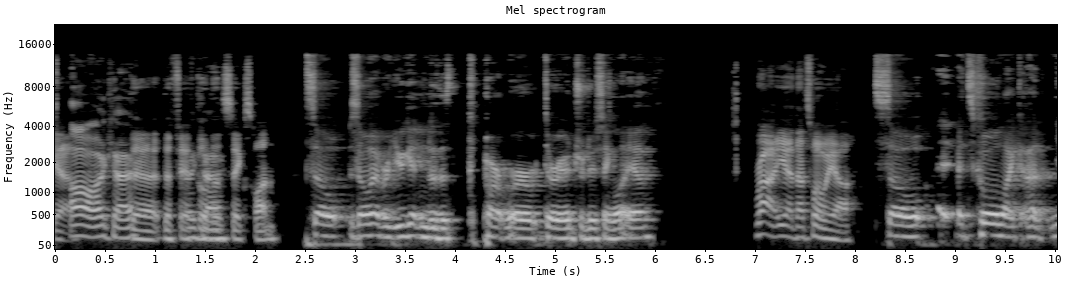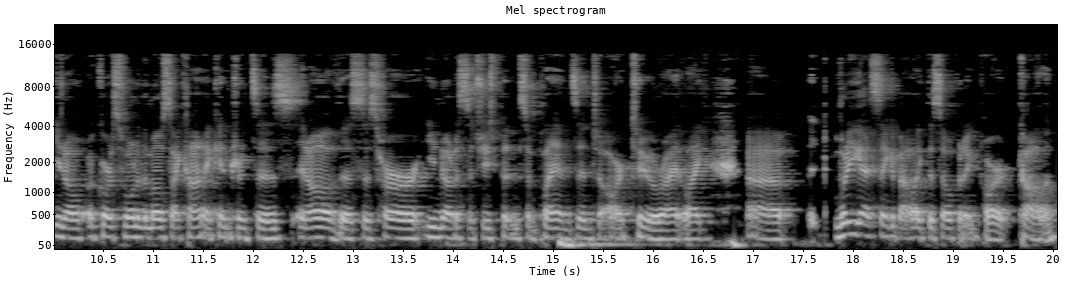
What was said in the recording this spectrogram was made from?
yeah oh, okay. the the fifth or the sixth one. So, Zoeb, are you getting to the part where they're introducing Leia? Right. Yeah, that's where we are. So it's cool. Like, uh, you know, of course, one of the most iconic entrances in all of this is her. You notice that she's putting some plans into R2, right? Like, uh, what do you guys think about like this opening part, Colin?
